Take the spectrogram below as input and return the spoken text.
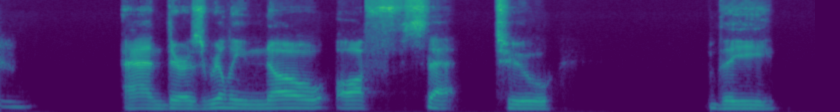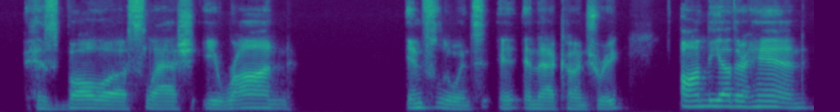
Mm. And there's really no offset to the Hezbollah slash Iran influence in, in, that country. On the other hand,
